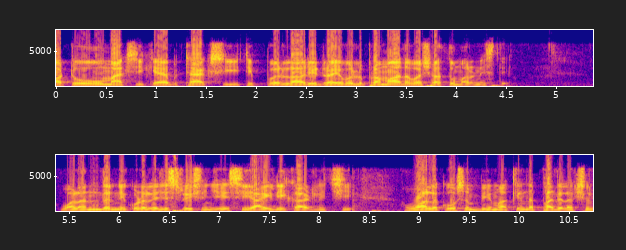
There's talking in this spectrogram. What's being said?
auto maxi cab taxi tipper lorry డ్రైవర్లు ప్రమాదవశాత్తు మరణిస్తే వాళ్ళందరినీ కూడా రిజిస్ట్రేషన్ చేసి ఐడి కార్డులు ఇచ్చి వాళ్ళ కోసం బీమా కింద పది లక్షల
